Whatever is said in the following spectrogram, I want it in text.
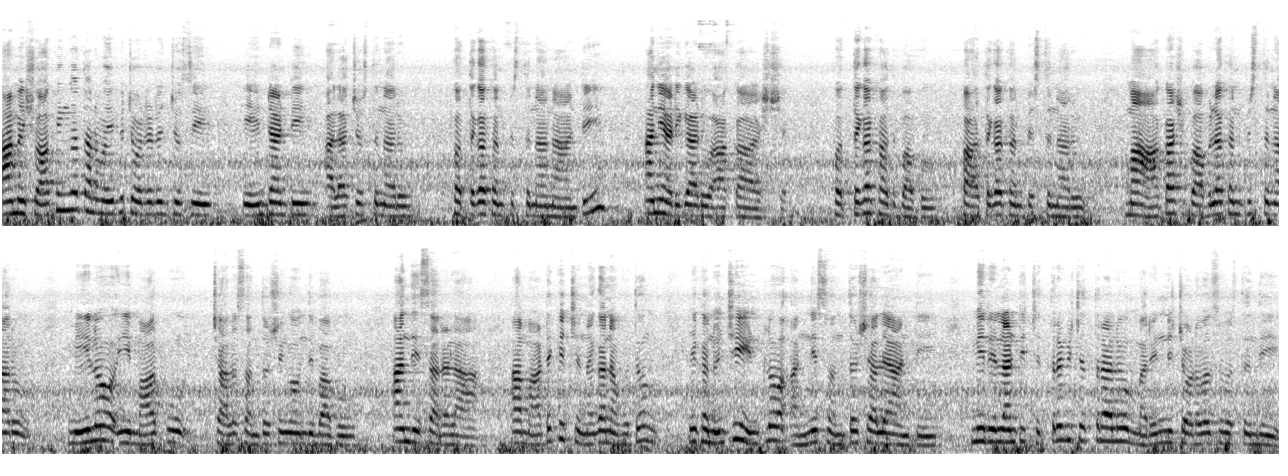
ఆమె షాకింగ్గా తన వైపు చూడడం చూసి ఏంటంటీ అలా చూస్తున్నారు? కొత్తగా కనిపిస్తున్నానా ఆంటీ? అని అడిగాడు ఆకాష్. కొత్తగా కాదు బాబు పాతగా కనిపిస్తున్నారు. మా ఆకాష్ బాబులా కనిపిస్తున్నారు. మీలో ఈ మార్పు చాలా సంతోషంగా ఉంది బాబు. అంది సరళ. ఆ మాటకి చిన్నగా నవ్వుతూ ఇక నుంచి ఇంట్లో అన్ని సంతోషాలే ఆంటీ. మీరు ఇలాంటి చిత్ర విచిత్రాలు మరిన్ని చూడవలసి వస్తుంది.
